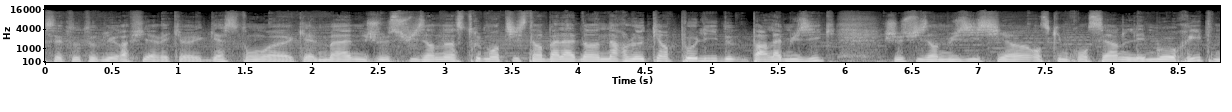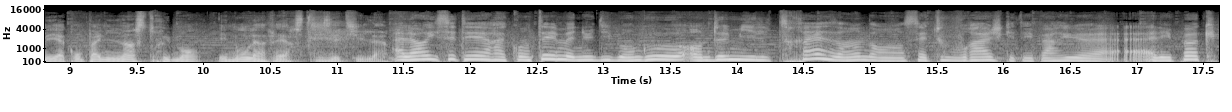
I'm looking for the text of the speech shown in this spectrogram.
cette autobiographie avec euh, Gaston euh, Kellman. Je suis un instrumentiste, un baladin, un arlequin poli de- par la musique. Je suis un musicien. En ce qui me concerne, les mots rythment et accompagnent l'instrument et non l'inverse, disait-il. Alors, il s'était raconté, Manu Dibango, en 2013, hein, dans cet ouvrage qui était paru euh, à l'époque.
